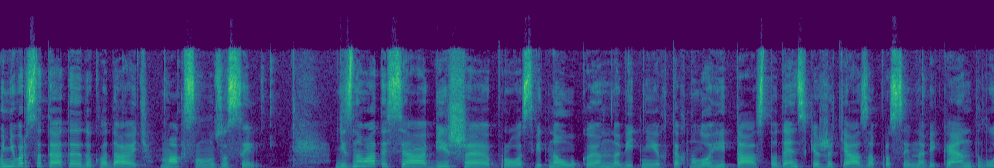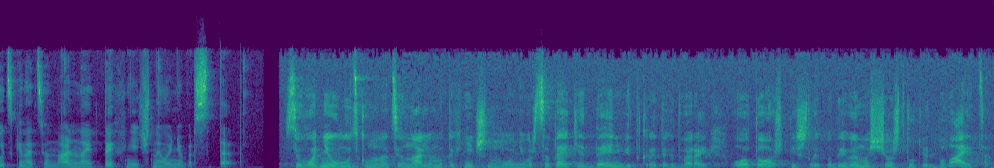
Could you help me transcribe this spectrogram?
університети докладають максимум зусиль. Дізнаватися більше про світ науки, новітніх технологій та студентське життя запросив на вікенд Луцький національний технічний університет. Сьогодні у Луцькому національному технічному університеті день відкритих дверей. Отож, пішли, подивимося, що ж тут відбувається.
